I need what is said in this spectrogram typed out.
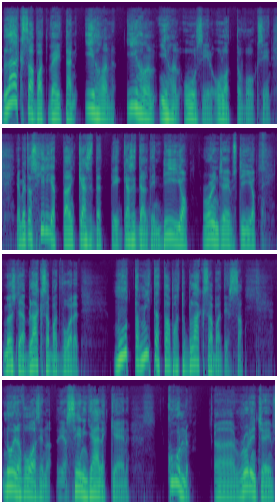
Black Sabbath vei tämän ihan, ihan, ihan uusiin ulottuvuuksiin. Ja me tuossa hiljattain käsiteltiin, käsiteltiin Dio, Ron James Dio, ja myös nämä Black Sabbath-vuodet. Mutta mitä tapahtui Black Sabbathissa noina vuosina ja sen jälkeen, kun äh, Ronnie James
